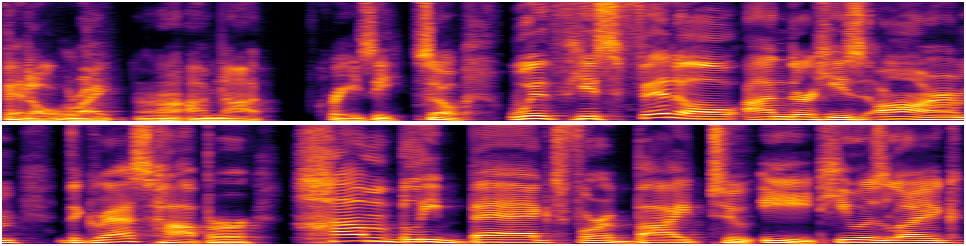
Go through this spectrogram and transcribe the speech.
Fiddle, right? Uh, I'm not crazy. So, with his fiddle under his arm, the grasshopper humbly begged for a bite to eat. He was like,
